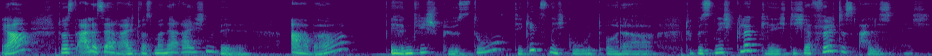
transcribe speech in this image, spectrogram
Ja, du hast alles erreicht, was man erreichen will. Aber irgendwie spürst du, dir geht's nicht gut oder du bist nicht glücklich, dich erfüllt es alles nicht.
